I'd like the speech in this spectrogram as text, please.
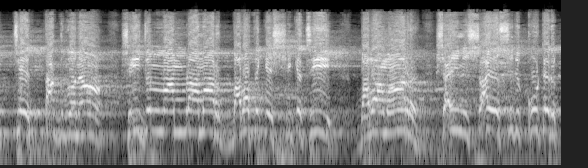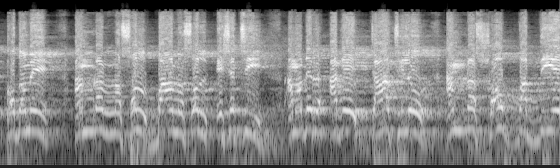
ইচ্ছে থাকবে না। সেই জন্য আমরা আমার বাবা থেকে শিখেছি বাবা আমার, শাহিন শাহের কোর্টের কদমে আমরা নসল বা নসল এসেছি। আমাদের আগে যা ছিল, আমরা সব বাদ দিয়ে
